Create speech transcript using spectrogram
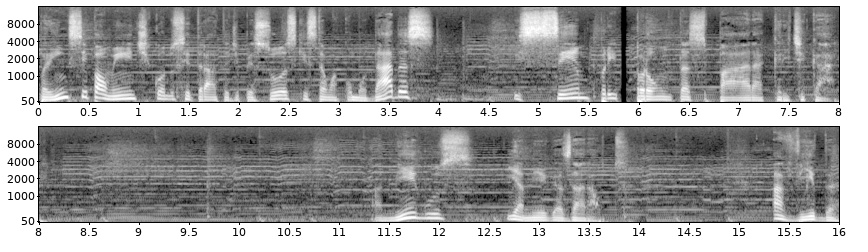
Principalmente quando se trata de pessoas que estão acomodadas e sempre prontas para criticar. Amigos e amigas da Arauto. A vida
